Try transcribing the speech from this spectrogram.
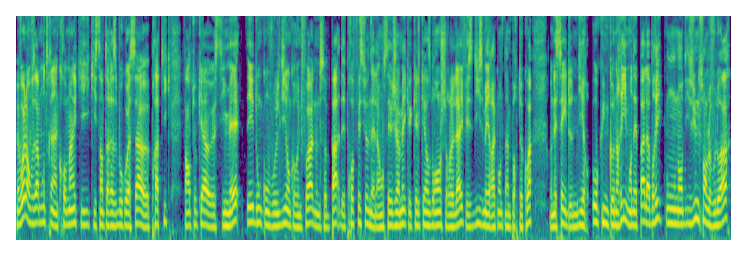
Mais voilà, on vous a montré un chromin qui, qui s'intéresse beaucoup à ça, euh, pratique. Enfin, en tout cas, euh, s'y met. Et donc, on vous le dit encore une fois, nous ne sommes pas des professionnels. hein. On sait jamais que quelqu'un se branche sur le live et se dise, mais il raconte n'importe quoi. On essaye de ne dire aucune connerie, mais on n'est pas à l'abri qu'on en dise une sans le vouloir.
